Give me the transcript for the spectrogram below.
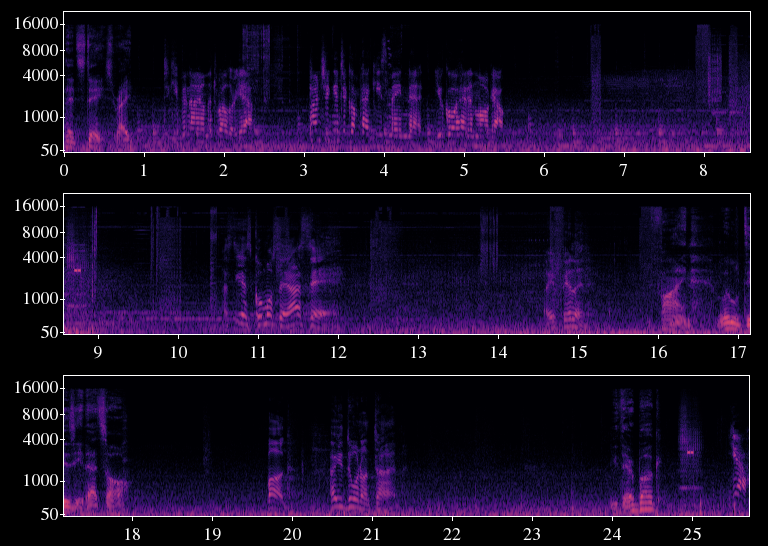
Demons. Flathead stays, right? To keep an eye on the Dweller, yeah. Punching into Konpeki's main net. You go ahead and log out. Así es como se hace. How you feeling? Fine. A little dizzy, that's all. Bug, how you doing on time? You there, Bug? Yeah,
